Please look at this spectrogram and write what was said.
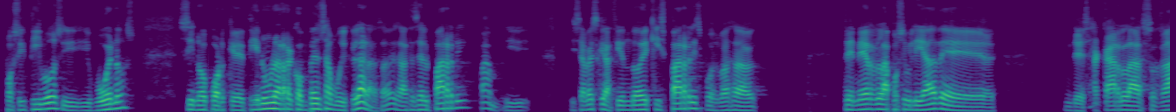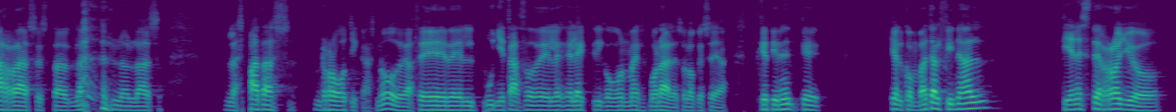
positivos y, buenos, sino porque tiene una recompensa muy clara, ¿sabes? Haces el parry, pam, y, y sabes que haciendo X parries, pues vas a tener la posibilidad de, de sacar las garras, estas, las, las patas robóticas, ¿no? De hacer el puñetazo del eléctrico con Miles Morales o lo que sea. Que tienen que, que el combate al final tiene este rollo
